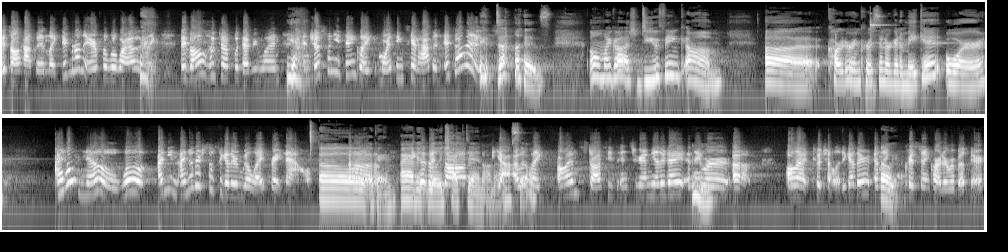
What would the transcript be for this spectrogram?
it's all happened. Like they've been on the air for a little while. And, like they've all hooked up with everyone. Yeah. And just when you think like more things can happen, it does. It does. Oh my gosh. Do you think um uh Carter and Kristen are gonna make it or I don't know. Well, I mean, I know they're still together in real life right now. Oh, Um, okay. I haven't because I really saw- checked in on them. Yeah, I so. was like on Stassi's Instagram the other day, and they Mhm. were um, all at Coachella together, and like Oh, yeah. Kristen and Carter were both there.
